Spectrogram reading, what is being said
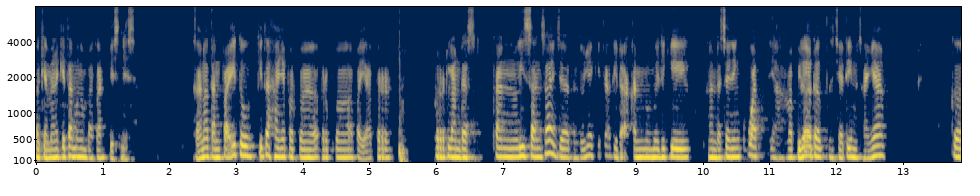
bagaimana kita mengembangkan bisnis. Karena tanpa itu kita hanya ber, ber, apa ya, ber, berlandaskan lisan saja, tentunya kita tidak akan memiliki landasan yang kuat. Ya, apabila ada terjadi misalnya ke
